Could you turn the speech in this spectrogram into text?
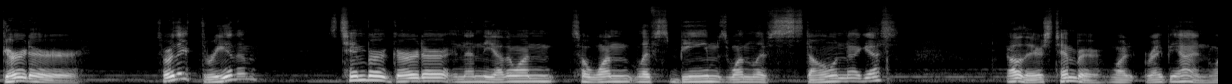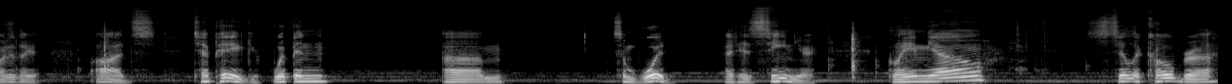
Gurdurr. So are there three of them? Timburr, Gurdurr, and then the other one. So one lifts beams, one lifts stone, I guess. Oh, there's Timburr. What right behind? What are the odds? Tepig whipping um some wood at his senior. Glameow, Silicobra,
